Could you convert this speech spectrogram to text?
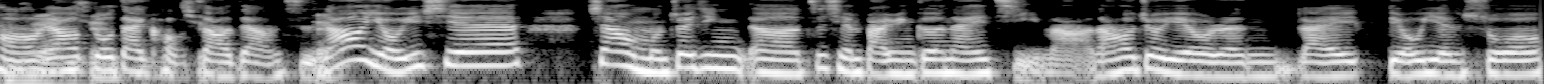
哈，要多戴口罩这样子。然后有一些像我们最近呃之前白云哥那一集嘛，然后就也有人来留言说。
